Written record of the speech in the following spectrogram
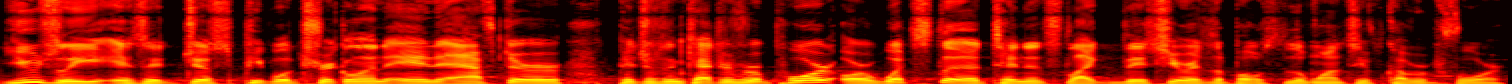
Usually, is it just people trickling in after pitchers and catchers report, or what's the attendance like this year as opposed to the ones you've covered before?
